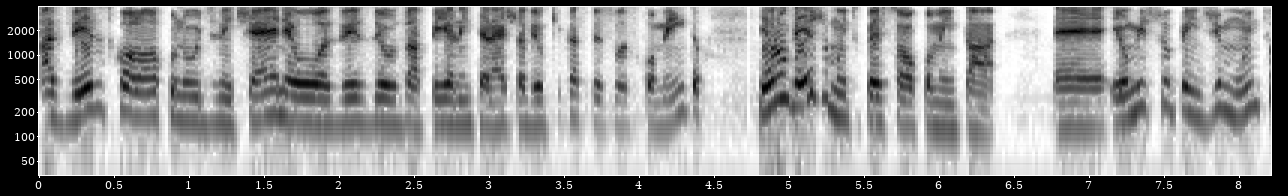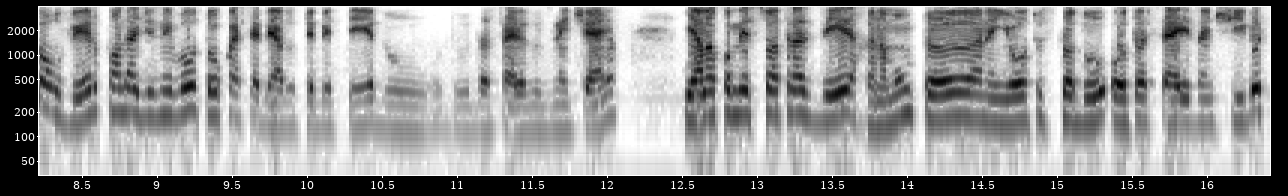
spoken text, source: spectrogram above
às vezes coloco no Disney Channel, ou às vezes eu zapeio na internet para ver o que, que, as pessoas comentam, e eu não vejo muito pessoal comentar. É, eu me surpreendi muito ao ver quando a Disney voltou com essa ideia do TBT, do, do da série do Disney Channel, e ela começou a trazer Hannah Montana e outros outras séries antigas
